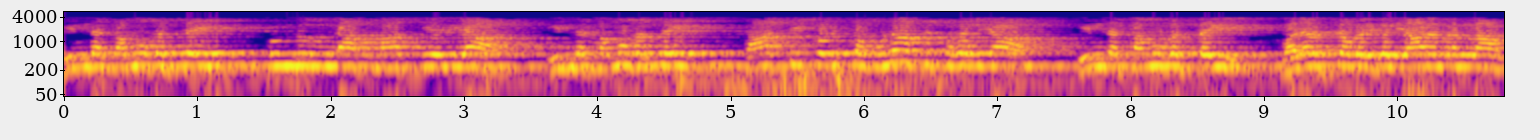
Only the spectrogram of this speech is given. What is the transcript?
இந்த சமூகத்தை துண்டுதுண்டாக மாற்றியது யார்? இந்த சமூகத்தை காட்டி கொடுத்த முனாக்கு சகலியா இந்த சமூகத்தை வளர்த்தவர்கள் யார் என்றெல்லாம்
